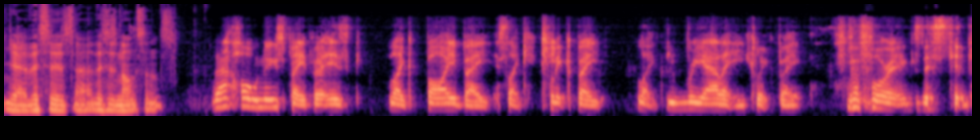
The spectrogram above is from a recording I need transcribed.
Yeah, this is uh, this is nonsense. That whole newspaper is like buy bait it's like clickbait like reality clickbait before it existed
